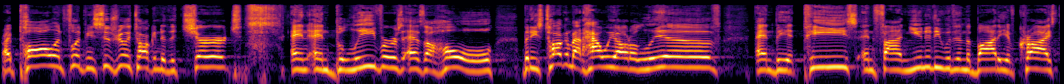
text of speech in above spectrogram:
Right? Paul in Philippians 2 is really talking to the church and, and believers as a whole, but he's talking about how we ought to live and be at peace and find unity within the body of Christ.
